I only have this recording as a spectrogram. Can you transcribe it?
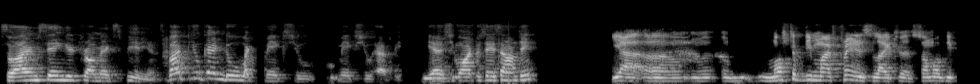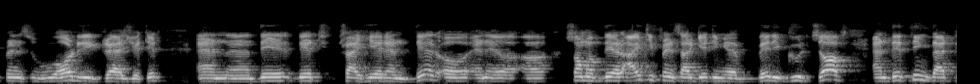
so i'm saying it from experience. But you can do what makes you makes you happy. Yes you want to say something? Yeah, um, um, most of the my friends, like uh, some of the friends who already graduated, and uh, they they try here and there, uh, and uh, uh, some of their IT friends are getting a very good jobs, and they think that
